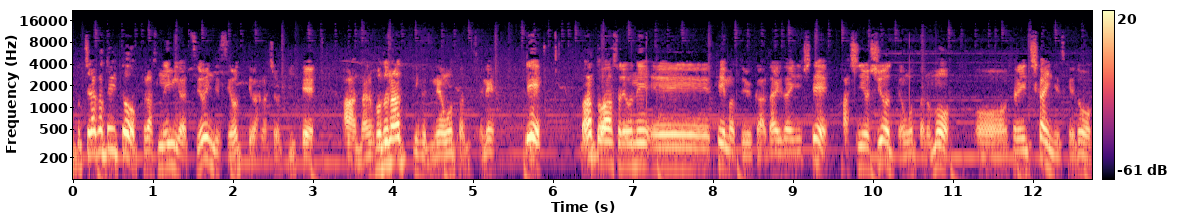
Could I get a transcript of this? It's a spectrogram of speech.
どちらかというと、プラスの意味が強いんですよっていう話を聞いて、ああ、なるほどなっていうふうにね、思ったんですよね。で、まあ、とはそれをね、えー、テーマというか題材にして発信をしようって思ったのも、それに近いんですけど、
